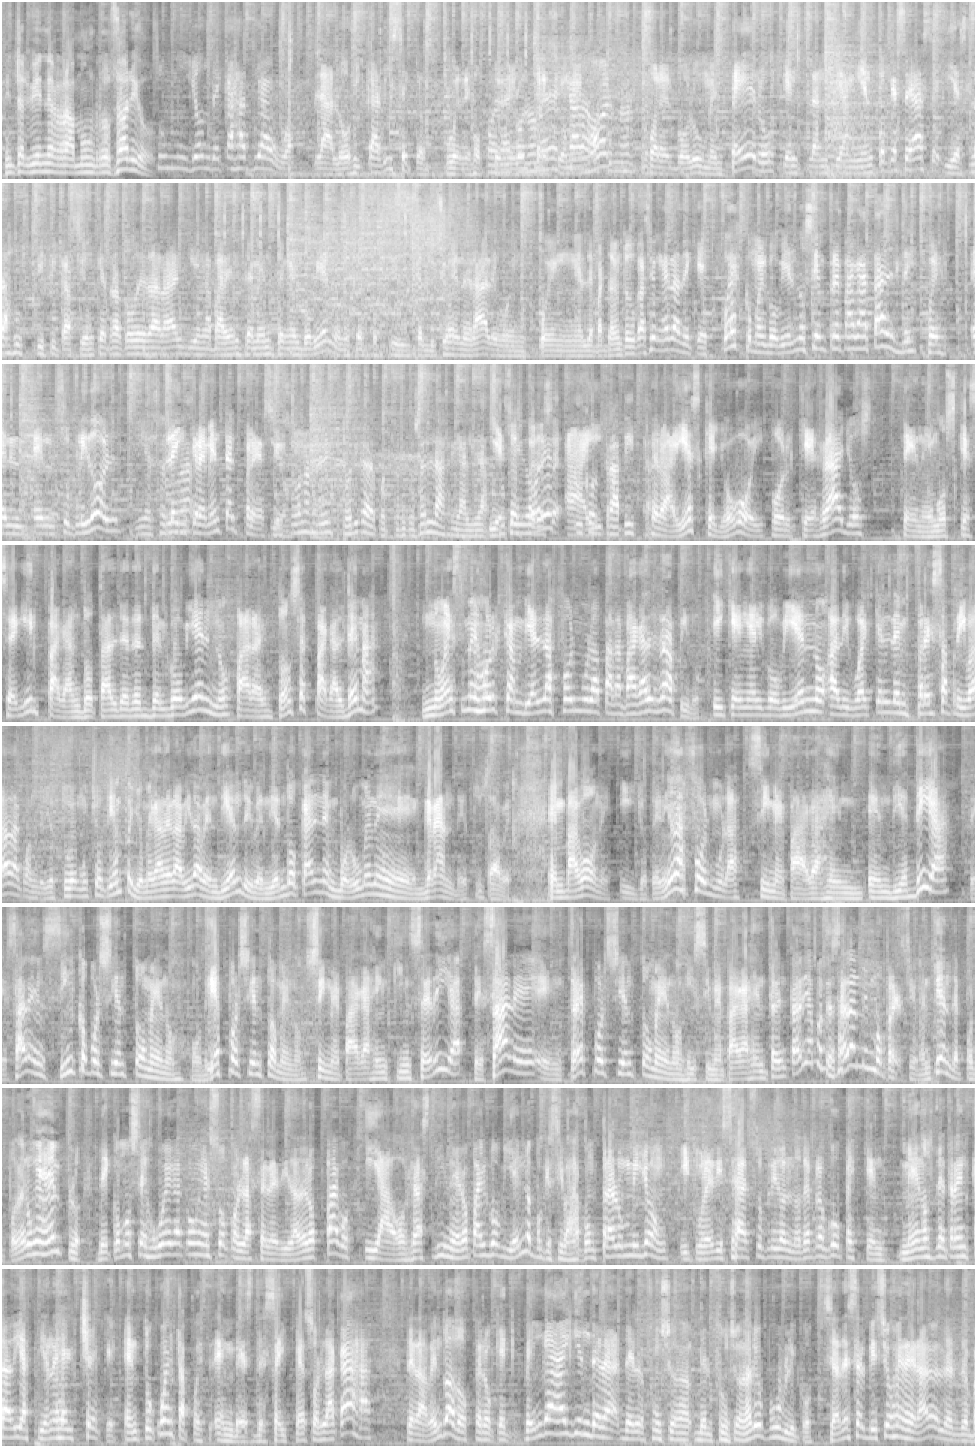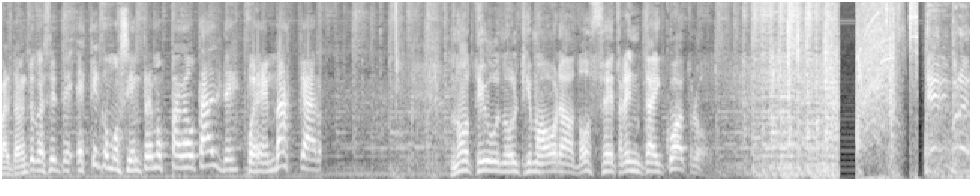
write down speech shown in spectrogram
Interviene Ramón Rosario. un millón de cajas de agua, la lógica dice que puedes obtener un precio mejor por el volumen, pero el planteamiento que se hace, y es la justificación que trató de dar alguien aparentemente en el gobierno, no sé si en servicios generales o en, o en el Departamento de Educación, era de que, pues como el gobierno siempre paga tarde, pues el, el suplidor eso le una- incrementa el precio. Es una realidad histórica de Puerto Rico, esa es la realidad. Y eso es, pero, eso- y ahí, contratistas. pero ahí es que yo voy. ¿Por qué rayos tenemos que seguir pagando tarde desde el gobierno para entonces pagar de más? ¿No es mejor cambiar la fórmula para pagar rápido? Y que en el gobierno, al igual que en la empresa privada, cuando yo estuve mucho tiempo, yo me gané la vida vendiendo y vendiendo carne en volúmenes grandes, tú sabes, en vagones. Y yo tenía una fórmula, si me pagas en, en 10 días, te salen 5% menos o 10% menos. Si me pagas en 15 días, te sale en 3% menos. Y si me pagas en 30 días, pues te sale al mismo precio, ¿me entiendes? Por poner un ejemplo de cómo se juega con eso, con la celeridad de los pagos y ahorras dinero para el gobierno, porque si vas a comprar un millón y tú le dices al suplidor, no te preocupes, que en menos de 30 días tienes el cheque en tu cuenta, pues en vez de 6 pesos la caja, te la vendo a 2, pero que venga alguien de del, funciona- del funcionario público, sea de servicio general o del departamento que decirte, es que como siempre hemos pagado tarde, pues es más caro. Noti 1, última hora, 12.34.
